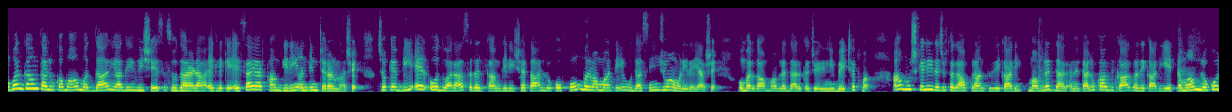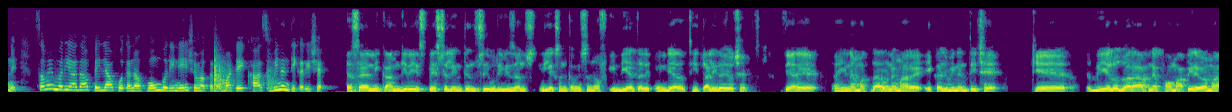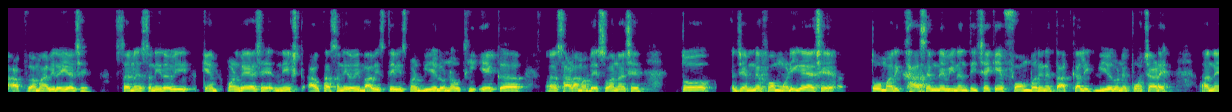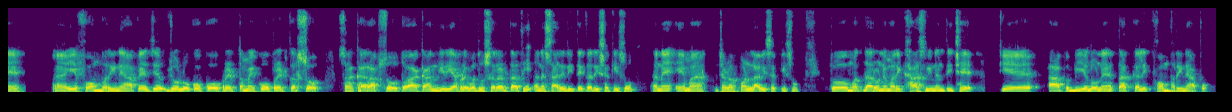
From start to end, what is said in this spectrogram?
ઉમરગામ તાલુકામાં મતદાર યાદી વિશેષ સુધારણા એટલે કે એસઆઈઆર કામગીરી અંતિમ ચરણમાં છે. જો કે બીએલઓ દ્વારા સતત કામગીરી છતાં લોકો ફોર્મ ભરવા માટે ઉદાસીન જોવા મળી રહ્યા છે. ઉમરગામ મામલતદાર કચેરીની બેઠકમાં આ મુશ્કેલી રજૂ થતા પ્રાંત અધિકારી, મામલતદાર અને તાલુકા વિકાસ અધિકારીએ તમામ લોકોને સમય મર્યાદા પહેલા પોતાના ફોર્મ ભરીને જમા કરવા માટે ખાસ વિનંતી કરી છે. એસઆઈઆરની કામગીરી special intensive revision election commission of India ઇન્ડિયાથી ચાલી રહ્યો છે. ત્યારે અહીંના મતદારોને મારે એક જ વિનંતી છે કે બીએલઓ દ્વારા આપને ફોર્મ આપી રહેવામાં આપવામાં આવી રહ્યા છે. શનિ શનિ રવિ કેમ્પ પણ ગયા છે. નેક્સ્ટ આવતા શનિ રવિ બાવીસ ત્રેવીસ પણ બીએલઓ નવથી એક શાળામાં બેસવાના છે. તો જેમને ફોર્મ મળી ગયા છે, તો મારી ખાસ એમને વિનંતી છે કે ફોર્મ ભરીને તાત્કાલિક બીએલઓને પહોંચાડે અને એ ફોર્મ ભરીને આપે છે. જો લોકો કોઓપરેટ તમે કોઓપરેટ કરશો, સહકાર આપશો, તો આ કામગીરી આપણે વધુ સરળતાથી અને સારી રીતે કરી શકીશું અને એમાં ઝડપ પણ લાવી શકીશું. તો મતદારોને મારી ખાસ વિનંતી છે કે આપ બીએલઓને તાત્કાલિક ફોર્મ ભરીને આપો.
